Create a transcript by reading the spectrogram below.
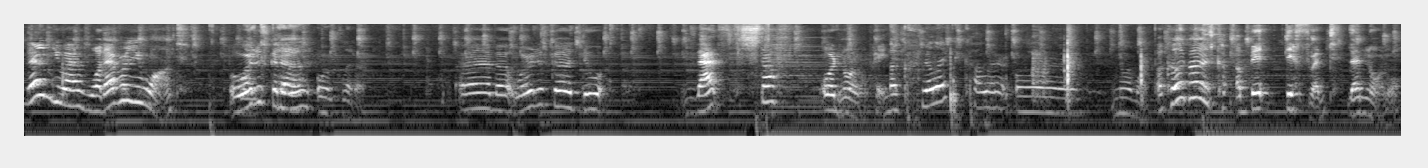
Then you add whatever you want. But we're like just gonna or glitter. uh but we're just gonna do that stuff or normal paint. Acrylic color or normal. Acrylic color is a bit different than normal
